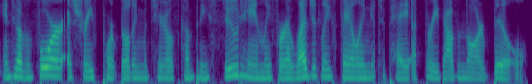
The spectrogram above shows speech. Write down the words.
In 2004, a Shreveport building materials company sued Handley for allegedly failing to pay a $3,000 bill.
